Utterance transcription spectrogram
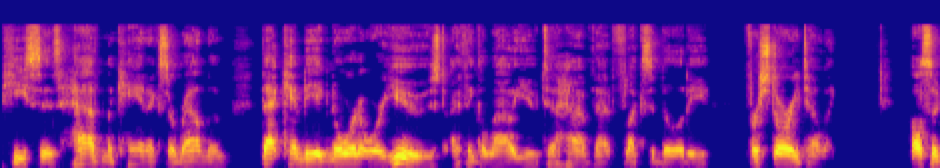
pieces have mechanics around them that can be ignored or used, I think allow you to have that flexibility for storytelling. Also,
